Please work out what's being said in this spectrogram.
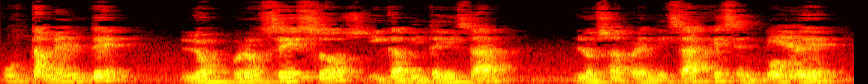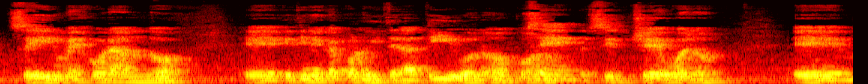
justamente los procesos y capitalizar los aprendizajes en pos de seguir mejorando, eh, que tiene que ver con lo iterativo, ¿no? Con Sí. decir, che, bueno, eh,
